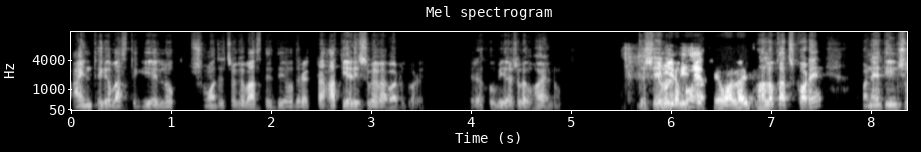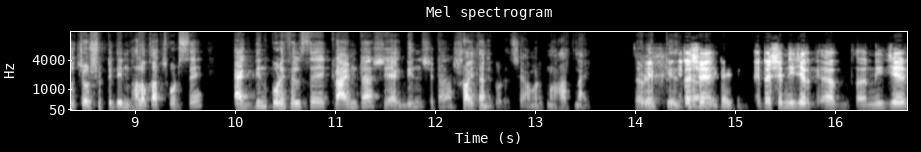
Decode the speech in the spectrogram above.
আইন থেকে বাঁচতে গিয়ে লোক সমাজের চোখে বাঁচতে দিয়ে ওদের একটা হাতিয়ার হিসেবে ব্যবহার করে। এটা খুবই আসলে ভয়ানক। যে সে ভালো কাজ করে। মানে ৩৬৪ দিন ভালো কাজ করছে। একদিন করে ফেলছে ক্রাইমটা সে একদিন সেটা শয়তানি করেছে। আমার কোনো হাত নাই। রেপ কেস এটা সে এই টাইপের। এটা সে নিজের আ নিজের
